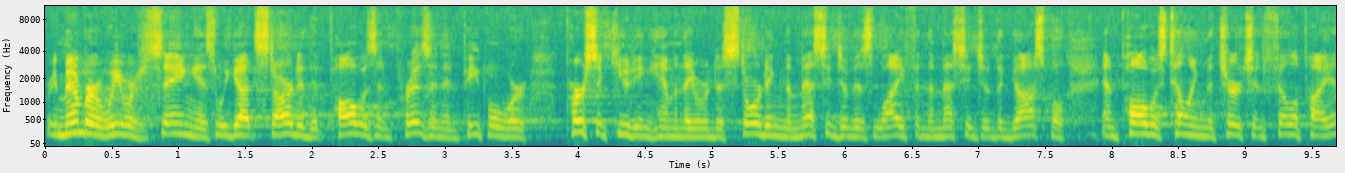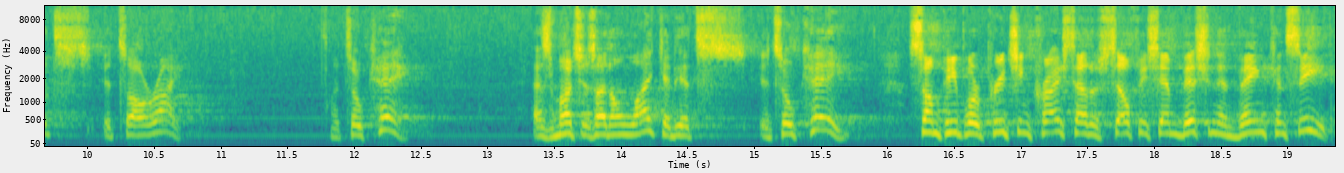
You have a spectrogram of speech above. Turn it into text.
Remember, we were saying as we got started that Paul was in prison and people were persecuting him and they were distorting the message of his life and the message of the gospel. And Paul was telling the church in Philippi, it's, it's all right. It's okay. As much as I don't like it, it's, it's okay. Some people are preaching Christ out of selfish ambition and vain conceit.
